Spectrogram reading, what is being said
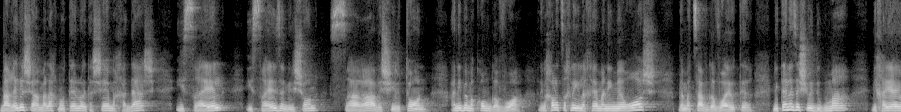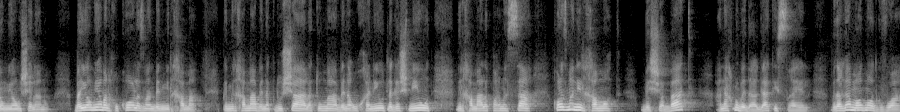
ברגע שהמלאך נותן לו את השם החדש, ישראל, ישראל זה מלשון שררה ושלטון. אני במקום גבוה, אני בכלל לא צריך להילחם, אני מראש במצב גבוה יותר. ניתן איזושהי דוגמה מחיי היומיום שלנו. ביום-יום אנחנו כל הזמן בין מלחמה. במלחמה בין הקדושה לטומאה, בין הרוחניות לגשמיות, מלחמה על הפרנסה, כל הזמן נלחמות. בשבת אנחנו בדרגת ישראל, בדרגה מאוד מאוד גבוהה.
